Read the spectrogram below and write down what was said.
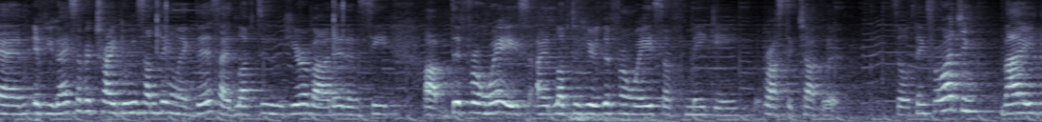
And if you guys ever try doing something like this, I'd love to hear about it and see uh, different ways. I'd love to hear different ways of making rustic chocolate. So thanks for watching. Bye.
